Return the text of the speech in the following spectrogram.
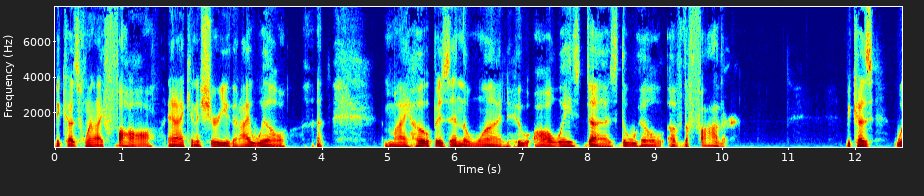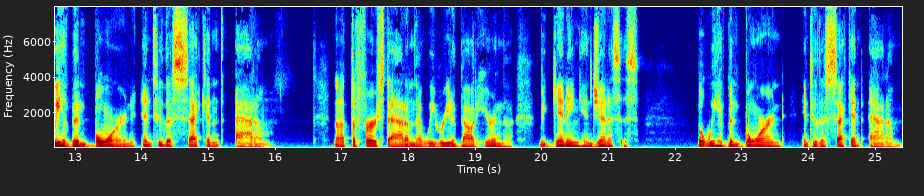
because when I fall, and I can assure you that I will, my hope is in the one who always does the will of the Father. Because we have been born into the second Adam, not the first Adam that we read about here in the beginning in Genesis, but we have been born into the second Adam,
